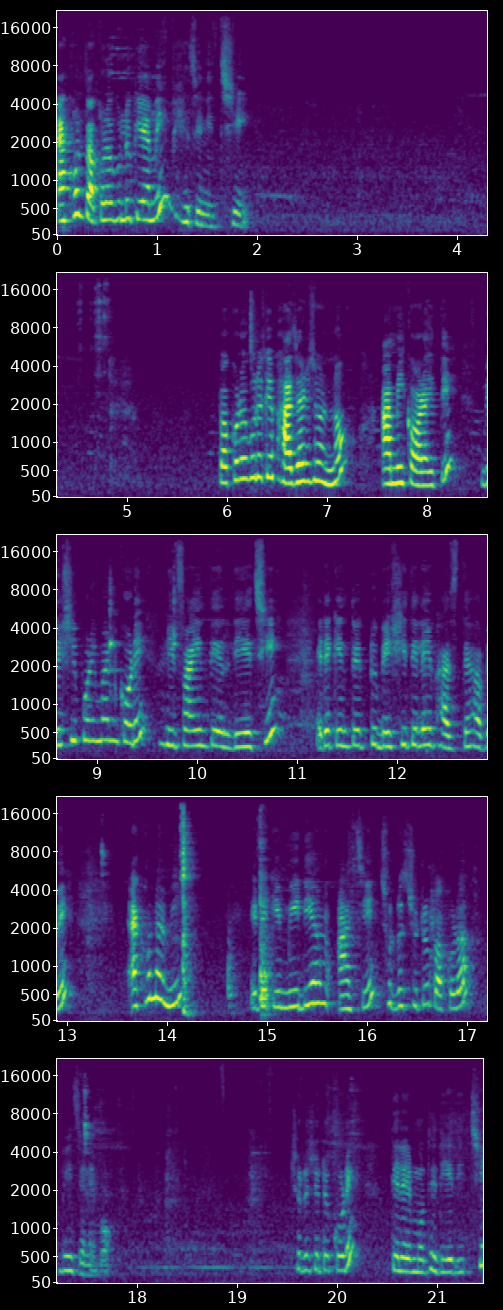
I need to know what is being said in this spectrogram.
এখন পাকোড়াগুলোকে আমি ভেজে নিচ্ছি। পকোড়াগুলোকে ভাজার জন্য আমি কড়াইতে বেশি পরিমাণ করে রিফাইন তেল দিয়েছি। এটা কিন্তু একটু বেশি তেলেই ভাজতে হবে। এখন আমি এটাকে মিডিয়াম আঁচে ছোট ছোট পকোড়া ভেজে নেব। ছোট ছোট করে তেলের মধ্যে দিয়ে দিচ্ছি।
